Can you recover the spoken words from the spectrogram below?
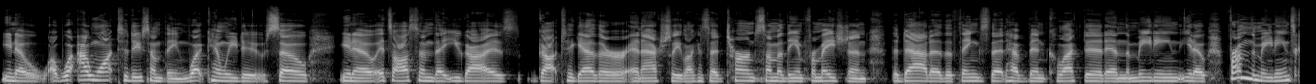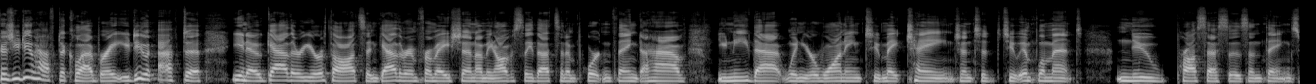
you know, uh, I want to do something. What can we do? So, you know, it's awesome that you guys got together and actually, like I said, turned some of the information, the data, the things that have been collected and the meeting, you know, from the meetings, because you do have to collaborate. You do have to, you know, gather your thoughts and gather information. I mean, obviously, that's an important thing to have. You need that when you're wanting to make change and to, to implement new processes and things.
